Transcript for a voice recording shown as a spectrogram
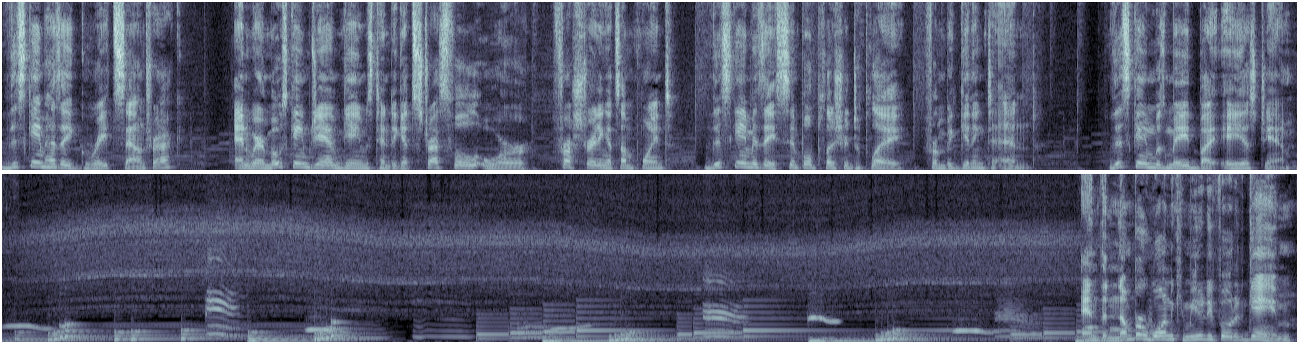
This game has a great soundtrack, and where most Game Jam games tend to get stressful or frustrating at some point, this game is a simple pleasure to play from beginning to end. This game was made by AS Jam. And the number one community voted game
